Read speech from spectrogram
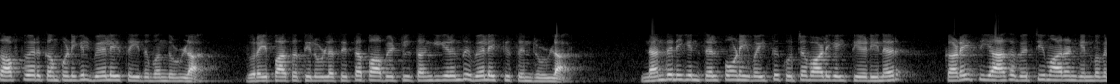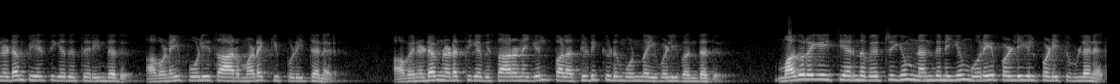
சாப்ட்வேர் கம்பெனியில் வேலை செய்து வந்துள்ளார். துரைப்பாக்கத்தில் உள்ள சித்தப்பா வீட்டில் தங்கியிருந்து வேலைக்கு சென்றுள்ளார். நந்தினியின் செல்போனை வைத்து குற்றவாளியை தேடினர். கடைசியாக வெற்றிமாறன் என்பவனிடம் பேசியது தெரிந்தது. அவனை போலீசார் மடக்கி பிடித்தனர். அவனிடம் நடத்திய விசாரணையில் பல திடுக்கிடும் உண்மை வெளிவந்தது. மதுரையைச் சேர்ந்த வெற்றியும் நந்தினியும் ஒரே பள்ளியில் படித்துள்ளனர்.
